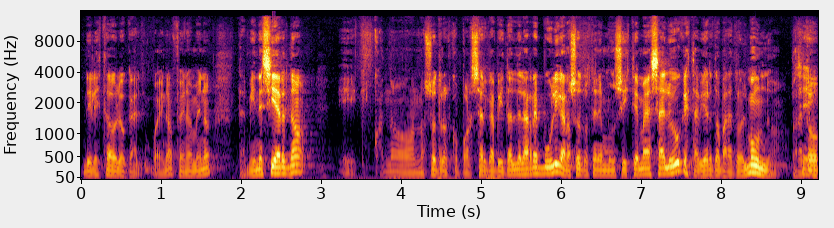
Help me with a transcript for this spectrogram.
del Estado local. Bueno, fenómeno. También es cierto eh, que cuando nosotros, por ser capital de la República, nosotros tenemos un sistema de salud que está abierto para todo el mundo, para, Sí. todo,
